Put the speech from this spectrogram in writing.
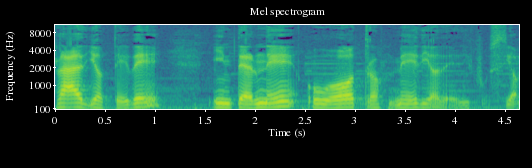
radio, TV, internet u otros medios de difusión.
